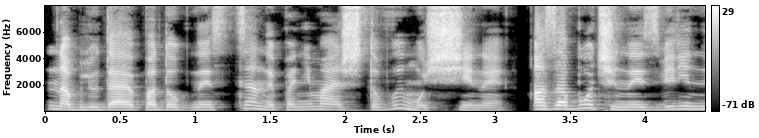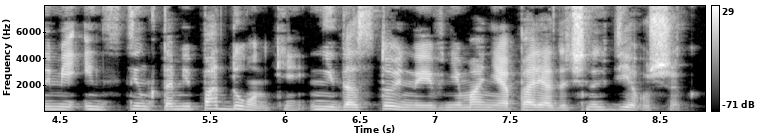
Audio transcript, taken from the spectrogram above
Наблюдая подобные сцены, понимаешь, что вы, мужчины, озабоченные звериными инстинктами подонки, недостойные внимания порядочных девушек.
